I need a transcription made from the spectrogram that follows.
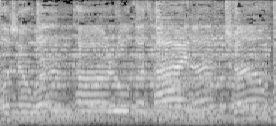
我想问他如何才能成为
